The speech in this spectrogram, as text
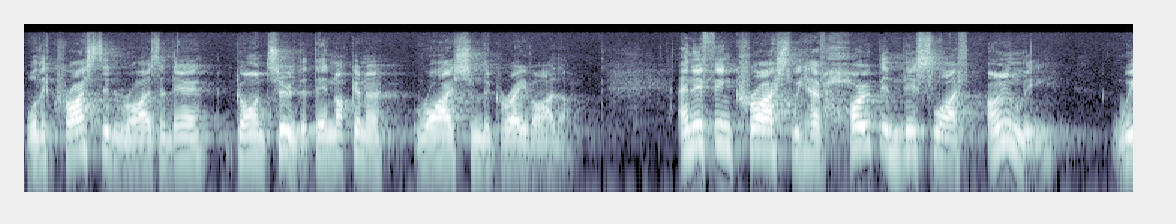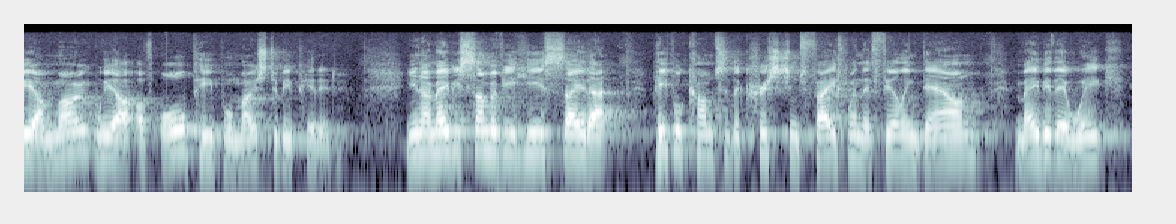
Well, if Christ didn't rise, then they're gone too, that they're not going to rise from the grave either. And if in Christ we have hope in this life only, we are, mo- we are of all people most to be pitied. You know, maybe some of you here say that people come to the Christian faith when they're feeling down, maybe they're weak,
